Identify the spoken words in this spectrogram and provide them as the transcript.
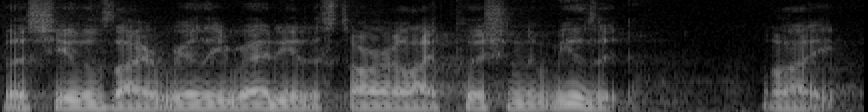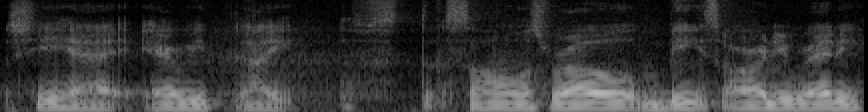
But she was like really ready to start like pushing the music. Like she had every like songs wrote, beats already ready.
